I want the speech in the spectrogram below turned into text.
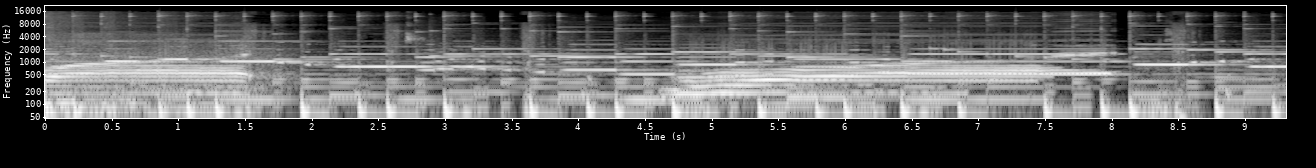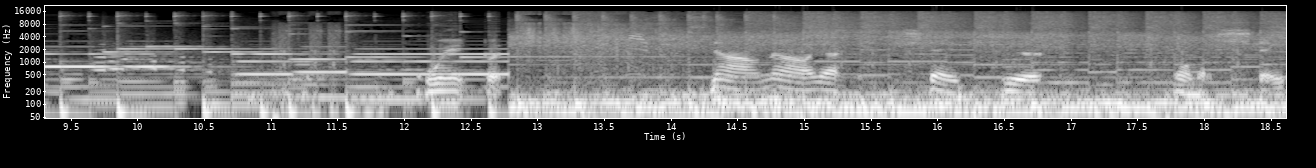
What? What? Wait, but... No, no, I got steak here normal steak.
